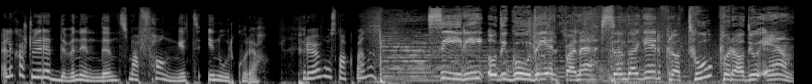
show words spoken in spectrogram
Eller kanskje du redder venninnen din som er fanget i Nord-Korea. Prøv å snakke med henne. Siri og de gode hjelperne. Søndager fra to på Radio 1.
